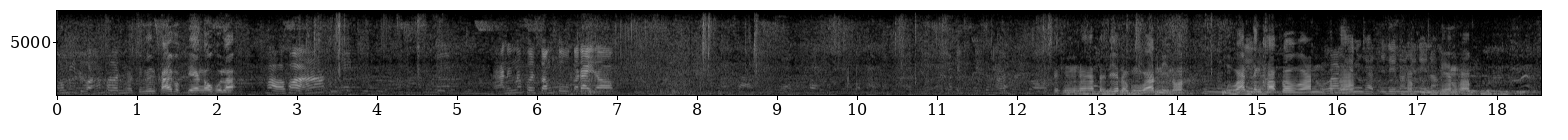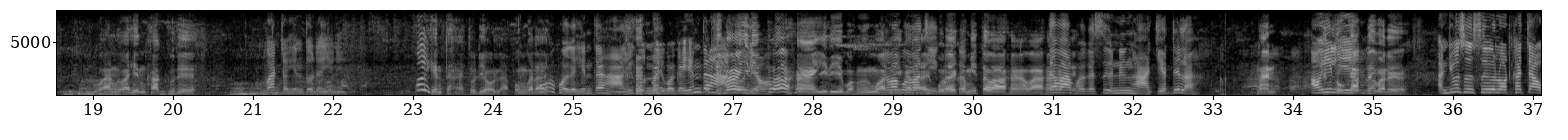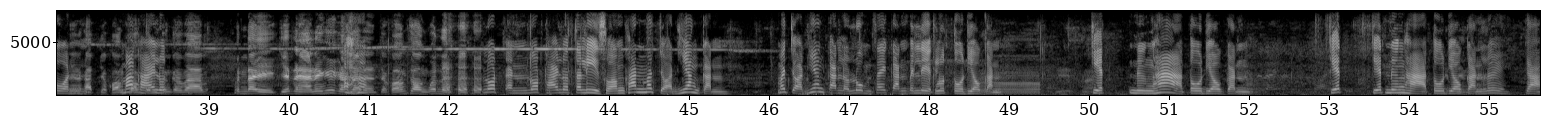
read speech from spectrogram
บ่มีดวงน้ำเพิ่นอาจจะแม่นขายบักแตงเอาพุ่นละพ่อว่าพ่ออะหาหนึงน้ำเพิ่นสองตัวก็ได้ดอกก็คือฮาแต่นี้ดอกหมู่บ้านนี่เนาะหมู่บ้านจังคักก็หมู่บ้านว่าเพิ่นว่าเห็นชัดอยู่เดีครัเนาะบนี่เนาะเนียนครับหมู่บ้านก็ว่าเห็นคักอยู่เด้ ว่านเจ้าเห็นตัวใดอยู่นี่เฮ้ยเห็นแต่หาตัวเดียวแหละผมก็ได้โอ้ข่อยก็เห็นแต่หาอยู่ต้นไม้ข่อยก็เห็นแต่มันสิหามาตัวอีหลีเดียวตัวหาอีดีบ่เฮืองวดนี่ก็ได้แต่ว่าว่าสิผู้ใดข้อยก็ก็มีแต่ว่าหาว่าหาแต่ว่าข่อยก็ซื้อ1 5 7ด้ล่ะนั่นเอาอีหลีป็นตัวกลับเด้อบ่เด้ออันอยู่ซื้อๆรถเขาเจ้าอันนี่นะครับเจ้าของมาช่องขายรเพิ่ถนก็ว่าเพิ่นได้เจ็ดหาหนึงคือกันนั่นน่ะเจ้าของช่องเพิ่นน่ะรถอันรถขายลอตเตอรี่สองคันมาจอดเฮี้ยงกันมาจอดเฮี้ยงกันแล้วล่มใส่กันเป็นเลขรถตัวเดียวกันอ๋อเจ็ด หนึ่งห้าตัวเดียวกันเจ็ดเจ็ดหนึ่งหาตัวเดียวกันเลยจ้า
